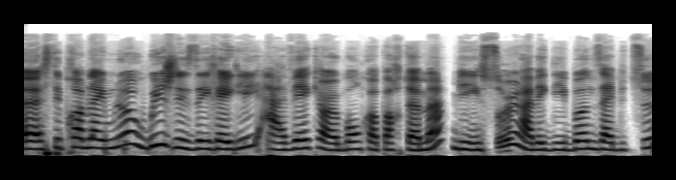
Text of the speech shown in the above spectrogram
euh, ces problèmes-là, oui, je les ai réglés avec un bon comportement, bien sûr, avec des bonnes habitudes.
